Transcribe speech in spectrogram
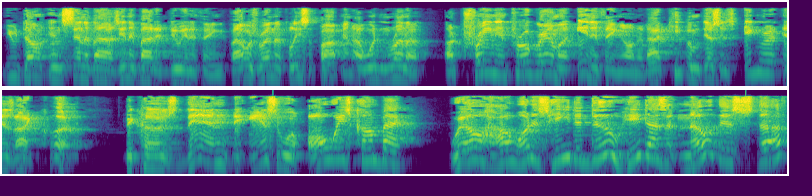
You don't incentivize anybody to do anything. If I was running a police department, I wouldn't run a training program or anything on it. I'd keep them just as ignorant as I could. Because then the answer will always come back, well, how, what is he to do? He doesn't know this stuff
